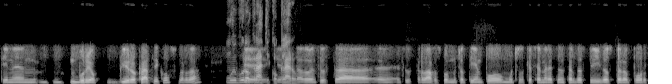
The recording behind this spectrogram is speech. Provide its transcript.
tienen burocráticos, ¿verdad? Muy burocrático, claro. Han estado en sus, eh, en sus trabajos por mucho tiempo, muchos que se merecen ser despedidos, pero por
